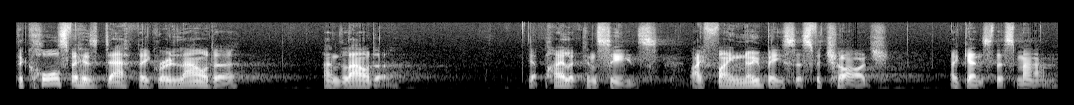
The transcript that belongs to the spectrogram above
the calls for his death, they grow louder and louder. Yet Pilate concedes, I find no basis for charge against this man.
